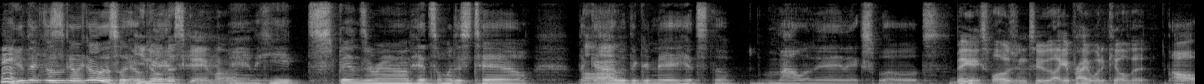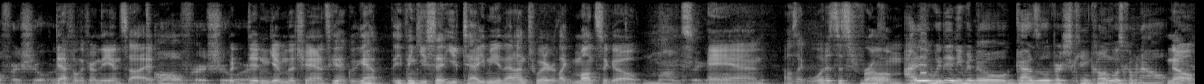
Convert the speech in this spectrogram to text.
you think this is gonna go this way You know this game, huh? and he spins around hits him with his tail the guy Uh-huh. with the grenade hits the mountain and it explodes Big explosion too. Like it probably would have killed it. All for sure Definitely from the inside. all for sure But didn't give him the chance. Yeah, yeah. I think you said you tagged me in that on Twitter like months ago, months ago and I was like, "What is this from?" I did. We didn't even know Godzilla vs King Kong was coming out. No,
